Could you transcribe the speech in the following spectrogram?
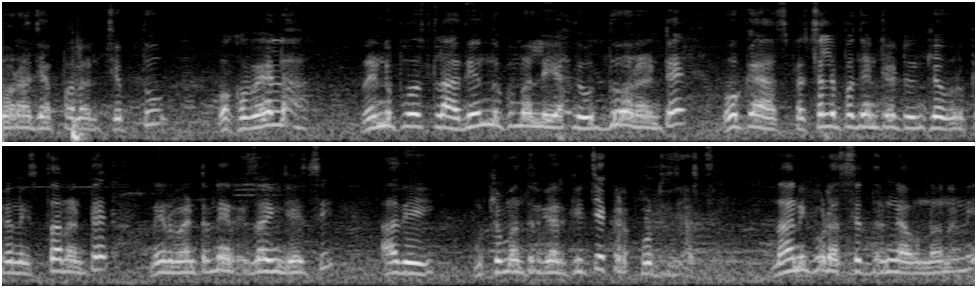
ద్వారా చెప్పాలని చెప్తూ ఒకవేళ రెండు పోస్టులు అదెందుకు మళ్ళీ అది వద్దు అని అంటే ఒక స్పెషల్ రిప్రజెంటేటివ్ ఇంకెవరికైనా ఇస్తానంటే నేను వెంటనే రిజైన్ చేసి అది ముఖ్యమంత్రి గారికి ఇచ్చి ఇక్కడ పోటీ చేస్తాను. దానికి కూడా సిద్ధంగా ఉన్నానని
